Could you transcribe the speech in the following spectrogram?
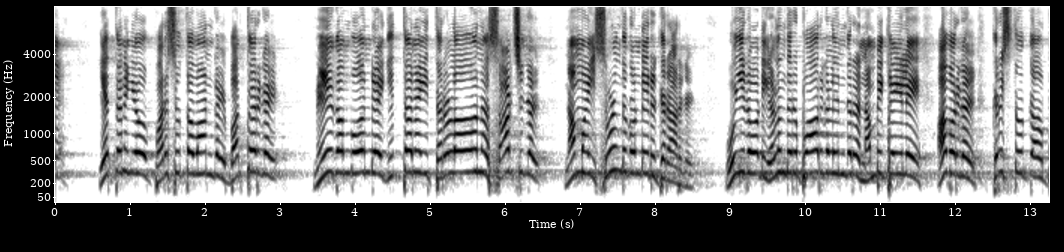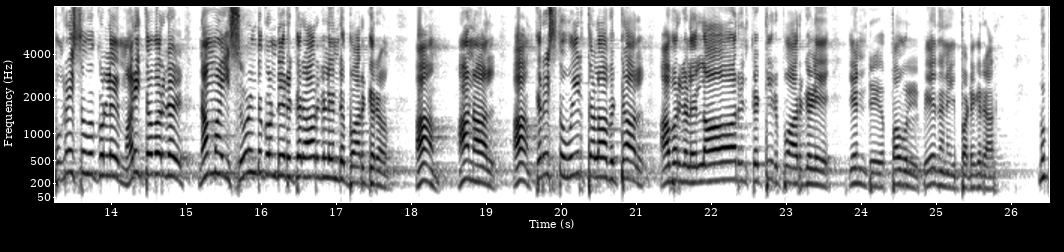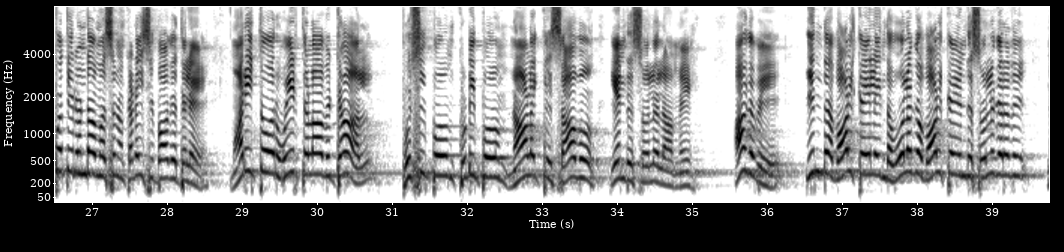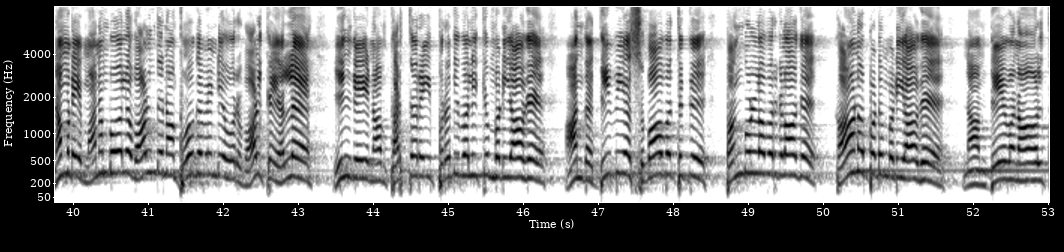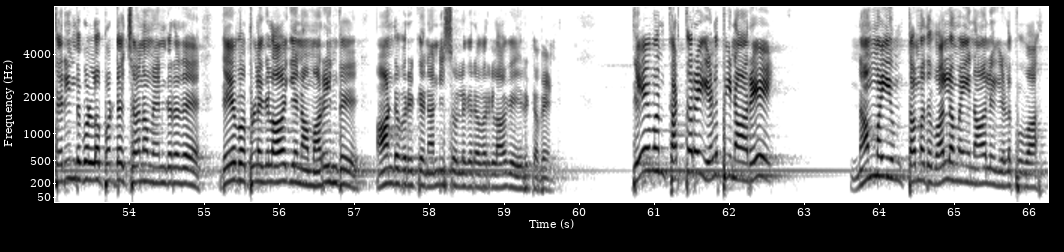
எத்தனையோ பரிசுத்தவான்கள் பக்தர்கள் மேகம் போன்ற இத்தனை திரளான சாட்சிகள் நம்மை சூழ்ந்து கொண்டிருக்கிறார்கள். உயிரோடு எழுந்திருப்பார்கள் என்கிற நம்பிக்கையிலே அவர்கள் கிறிஸ்து கிறிஸ்துவுக்குள்ளே மறித்தவர்கள் நம்மை சூழ்ந்து கொண்டிருக்கிறார்கள் என்று பார்க்கிறோம். ஆம் ஆனால் ஆம் கிறிஸ்து உயிர் தளாவிட்டால் அவர்கள் எல்லாரும் கெட்டிருப்பார்களே என்று பவுல் வேதனைப்படுகிறார். முப்பத்தி ரெண்டாம் வசனம் கடைசி பாகத்தில் மறித்தோர் உயிர் தளாவிட்டால் புசிப்போம் குடிப்போம் நாளைக்கு சாவோம் என்று சொல்லலாமே. ஆகவே இந்த வாழ்க்கையில் இந்த உலக வாழ்க்கை என்று சொல்லுகிறது நம்முடைய மனம் போல வாழ்ந்து நாம் போக வேண்டிய ஒரு வாழ்க்கை அல்ல. இங்கே நாம் கர்த்தரை பிரதிபலிக்கும்படியாக அந்த திவ்ய சுபாவத்துக்கு பங்குள்ளவர்களாக காணப்படும்படியாக நாம் தேவனால் தெரிந்து கொள்ளப்பட்ட ஜனம் என்கிறத தேவ பிள்ளைகளாகிய நாம் அறிந்து ஆண்டவருக்கு நன்றி சொல்லுகிறவர்களாக இருக்க வேண்டும். தேவன் கர்த்தரை எழுப்பினாரே நம்மையும் தமது வல்லமையினாலே எழுப்புவார்.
